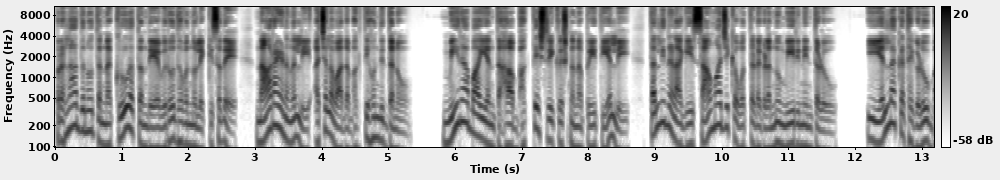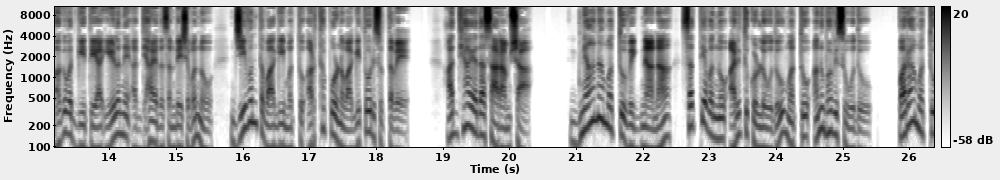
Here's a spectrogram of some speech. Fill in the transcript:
ಪ್ರಹ್ಲಾದನು ತನ್ನ ಕ್ರೂರ ತಂದೆಯ ವಿರೋಧವನ್ನು ಲೆಕ್ಕಿಸದೆ ನಾರಾಯಣನಲ್ಲಿ ಅಚಲವಾದ ಭಕ್ತಿ ಹೊಂದಿದ್ದನು. ಮೀರಾಬಾಯಿಯಂತಹ ಭಕ್ತೆ ಶ್ರೀಕೃಷ್ಣನ ಪ್ರೀತಿಯಲ್ಲಿ ತಲ್ಲಿನಳಾಗಿ ಸಾಮಾಜಿಕ ಒತ್ತಡಗಳನ್ನು ಮೀರಿ ನಿಂತಳು. ಈ ಎಲ್ಲ ಕಥೆಗಳು ಭಗವದ್ಗೀತೆಯ ಏಳನೇ ಅಧ್ಯಾಯದ ಸಂದೇಶವನ್ನು ಜೀವಂತವಾಗಿ ಮತ್ತು ಅರ್ಥಪೂರ್ಣವಾಗಿ ತೋರಿಸುತ್ತವೆ. ಅಧ್ಯಾಯದ ಸಾರಾಂಶ. ಜ್ಞಾನ ಮತ್ತು ವಿಜ್ಞಾನ ಸತ್ಯವನ್ನು ಅರಿತುಕೊಳ್ಳುವುದು ಮತ್ತು ಅನುಭವಿಸುವುದು. ಪರ ಮತ್ತು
